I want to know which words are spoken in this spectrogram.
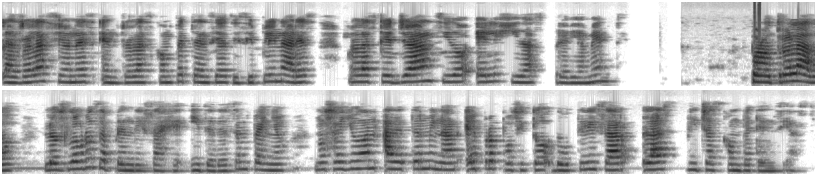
las relaciones entre las competencias disciplinares con las que ya han sido elegidas previamente. Por otro lado, los logros de aprendizaje y de desempeño nos ayudan a determinar el propósito de utilizar las dichas competencias.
